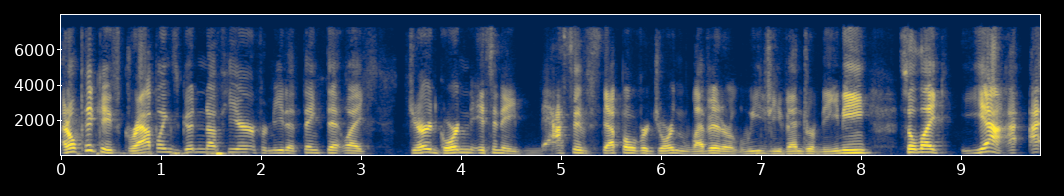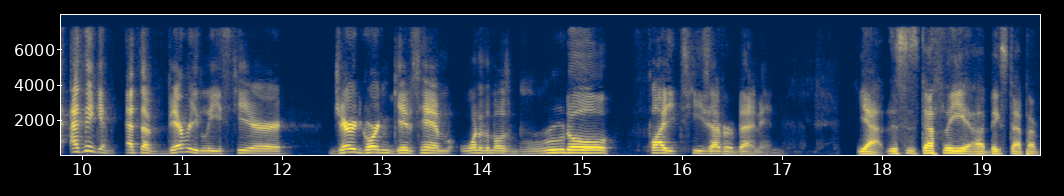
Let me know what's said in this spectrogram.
I don't think his grappling's good enough here for me to think that like Jared Gordon isn't a massive step over Jordan Levitt or Luigi Vendramini. So like, yeah, I, I think if, at the very least here, Jared Gordon gives him one of the most brutal fights he's ever been in. Yeah, this is definitely a big step up,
